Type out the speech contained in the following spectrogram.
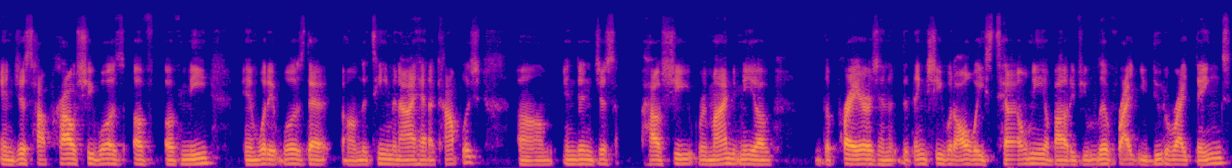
and just how proud she was of of me and what it was that um, the team and I had accomplished, um, and then just how she reminded me of the prayers and the things she would always tell me about if you live right, you do the right things,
